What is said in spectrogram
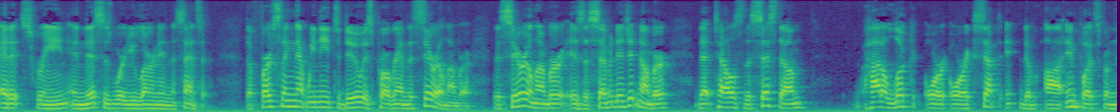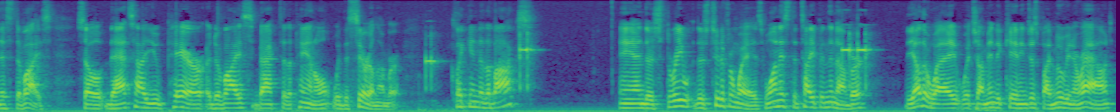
edit screen, and this is where you learn in the sensor. The first thing that we need to do is program the serial number. The serial number is a seven digit number that tells the system how to look or, or accept uh, inputs from this device. So that's how you pair a device back to the panel with the serial number. click into the box, and there's three. There's two different ways. One is to type in the number. The other way, which I'm indicating just by moving around,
